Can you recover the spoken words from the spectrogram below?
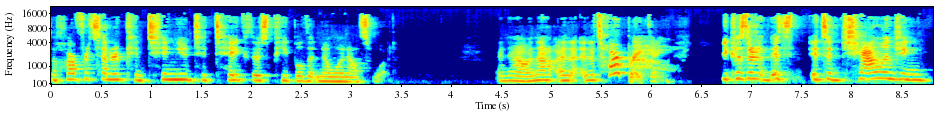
the Harford center continued to take those people that no one else would. I know and, that, and it's heartbreaking because there, it's it's a challenging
